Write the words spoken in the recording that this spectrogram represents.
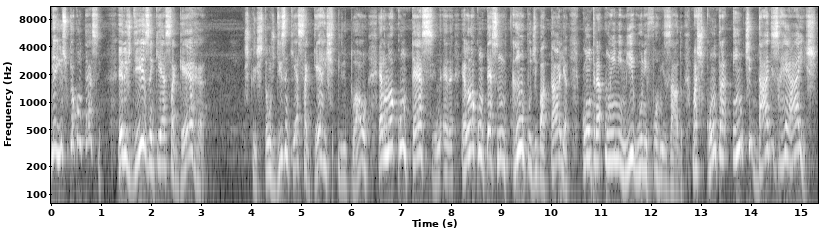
E é isso que acontece. Eles dizem que essa guerra os cristãos dizem que essa guerra espiritual, ela não acontece, né, ela não acontece num campo de batalha contra um inimigo uniformizado, mas contra entidades reais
